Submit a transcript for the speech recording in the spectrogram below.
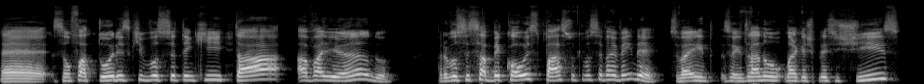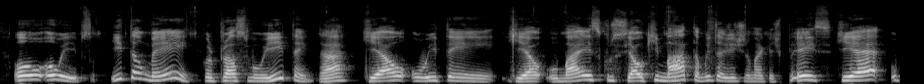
é, são fatores que você tem que estar tá avaliando para você saber qual espaço que você vai vender. Você vai, você vai entrar no marketplace X ou, ou Y. E também, por próximo item, né, que é o, o, item que é o mais crucial, que mata muita gente no marketplace, que é o,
